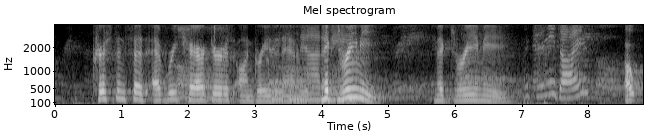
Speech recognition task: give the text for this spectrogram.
in Grey's Anatomy. Kristen says every character is on Grey's, Grey's Anatomy. Anatomy. McDreamy. McDreamy. Dreamy dies? Oh.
